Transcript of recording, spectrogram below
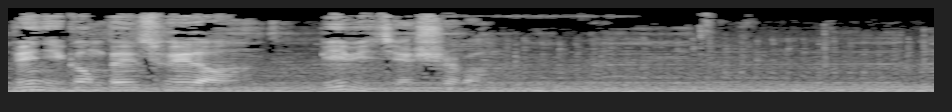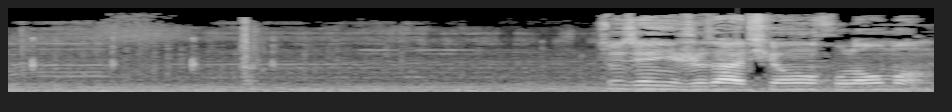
比你更悲催的比比皆是吧。最近一直在听《红楼梦》，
